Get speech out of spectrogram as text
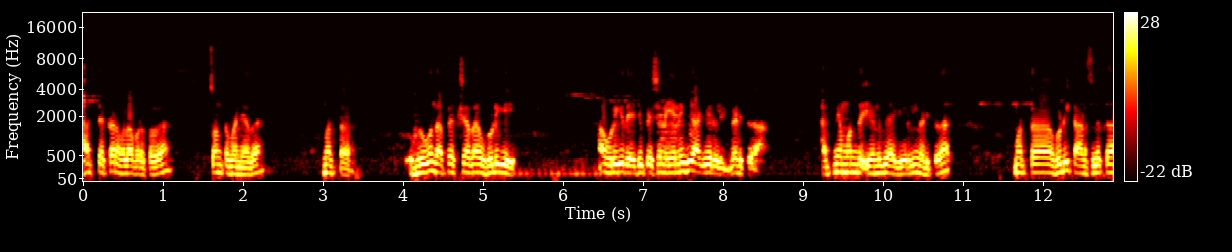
ಹತ್ತು ಎಕರೆ ಹೊಲ ಬರ್ತದೆ, ಸ್ವಂತ ಮನೆ ಅದ. ಮತ್ತು ಹುಡುಗಂದು ಅಪೇಕ್ಷೆ ಅದ ಹುಡುಗಿ, ಆ ಹುಡುಗಿದ ಎಜುಕೇಷನ್ ಏನು ಭೀ ಆಗಿರಲಿ ನಡೀತದ. ಹತ್ತನೇ ಮುಂದೆ ಏನು ಭೀ ಆಗಿರಲಿ ನಡೀತದ. ಮತ್ತು ಹುಡುಗಿ ಕಾಣಿಸ್ಲಿಕ್ಕೆ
